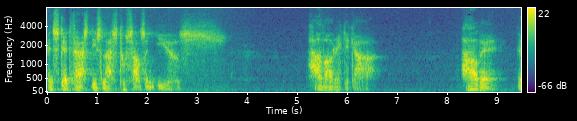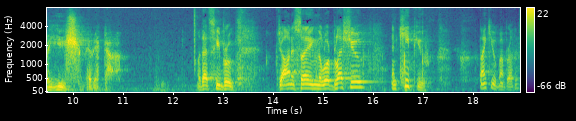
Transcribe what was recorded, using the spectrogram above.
and steadfast these last 2,000 years. Hava rekika. Have mereka. That's Hebrew. John is saying, The Lord bless you and keep you. Thank you, my brothers.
